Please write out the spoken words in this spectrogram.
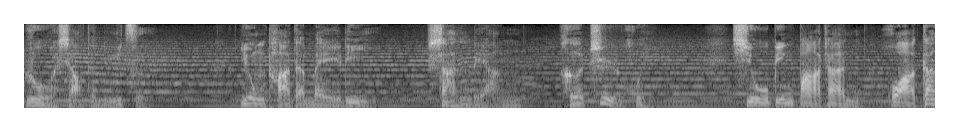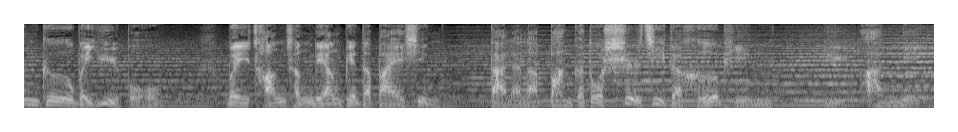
弱小的女子，用她的美丽、善良和智慧，修兵霸占，化干戈为玉帛，为长城两边的百姓。带来了半个多世纪的和平与安宁。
